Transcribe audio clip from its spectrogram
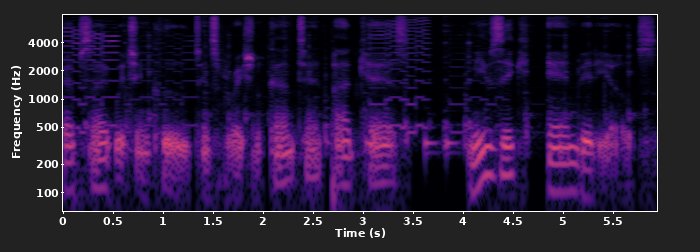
website, which includes inspirational content, podcasts, music, and videos.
